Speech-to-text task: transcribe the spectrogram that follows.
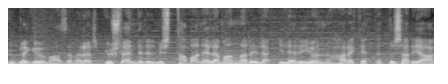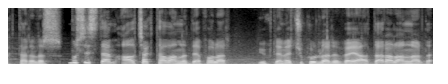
gübre gibi malzemeler güçlendirilmiş taban elemanlarıyla ileri yönlü hareketle dışarıya aktarılır. Bu sistem alçak tavanlı depolar, yükleme çukurları veya dar alanlarda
